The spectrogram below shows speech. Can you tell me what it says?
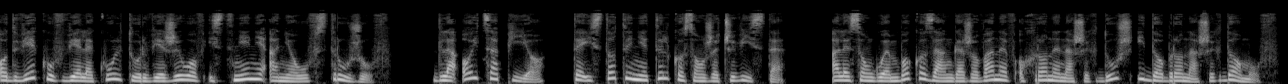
Od wieków wiele kultur wierzyło w istnienie aniołów stróżów. Dla ojca Pio, te istoty nie tylko są rzeczywiste, ale są głęboko zaangażowane w ochronę naszych dusz i dobro naszych domów.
